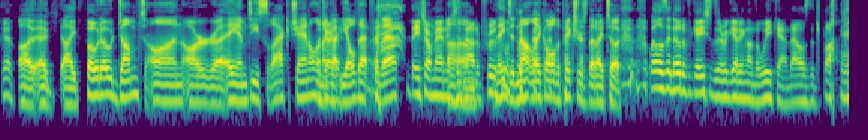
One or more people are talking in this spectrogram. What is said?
Good. Uh, I, I photo dumped on our uh, AMT Slack channel, and Which I got yelled at for that. the HR manager did Um, not approve. They did not like all the pictures that I took. well, it the notifications they were getting on the weekend. That was the problem.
